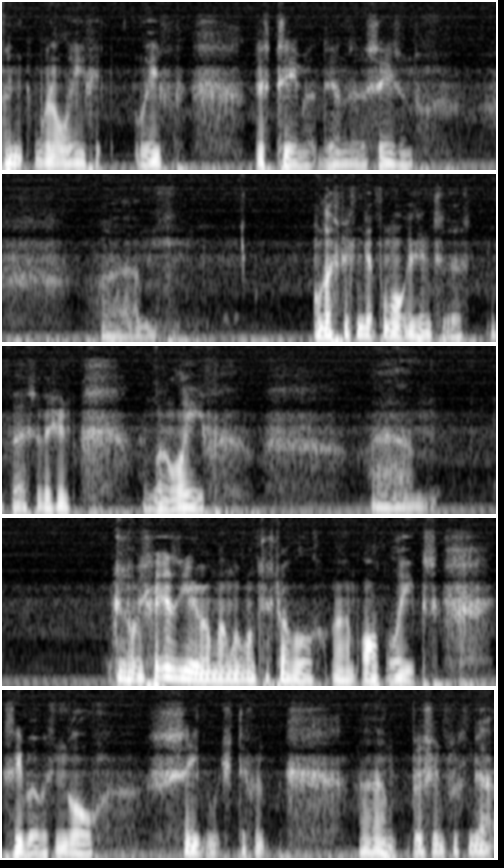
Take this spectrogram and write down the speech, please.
think I'm gonna leave leave this team at the end of the season. Um, unless we can get promoted into the first division, I'm gonna leave. Um, because obviously it is Euro man, we want to travel um, all the leagues, see where we can go, see which different um, positions we can get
